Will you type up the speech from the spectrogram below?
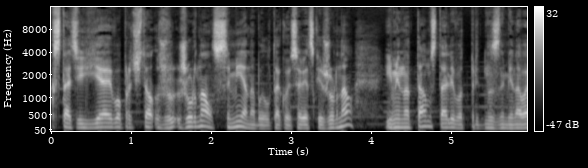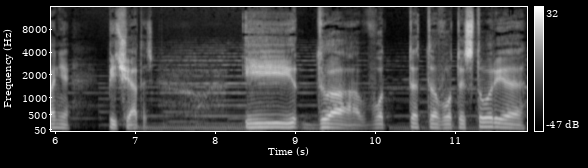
кстати, я его прочитал. Журнал «Смена» был такой советский журнал. Именно там стали вот предназнаменование печатать. И да, вот это вот история...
